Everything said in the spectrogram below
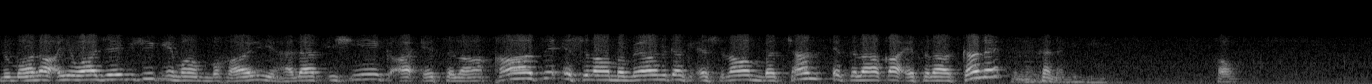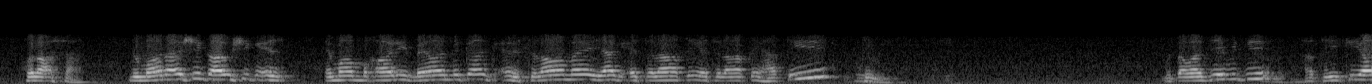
نمانا ای واجہ کشی کہ امام بخاری حدف اشیئے کہ اطلاقات اسلام بیان کا کہ اسلام بچند اطلاقا اطلاق کنے کنے خوب خلاصہ۔ نمانا اشیئے کہ اوشی کہ امام بخاری بیان کا کہ اسلام ہے یک اطلاقی اطلاقی حقیقی متوجہ بھی تھی حقیقی یا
